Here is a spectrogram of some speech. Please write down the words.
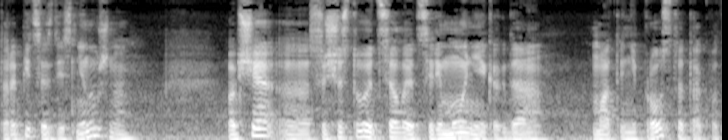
торопиться здесь не нужно. Вообще э, существуют целые церемонии, когда маты не просто так вот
